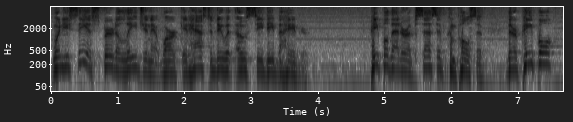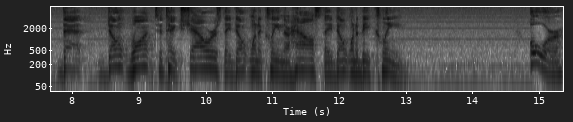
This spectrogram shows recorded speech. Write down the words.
When you see a spirit of legion at work, it has to do with OCD behavior. People that are obsessive compulsive. There are people that don't want to take showers, they don't want to clean their house, they don't want to be clean. Or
